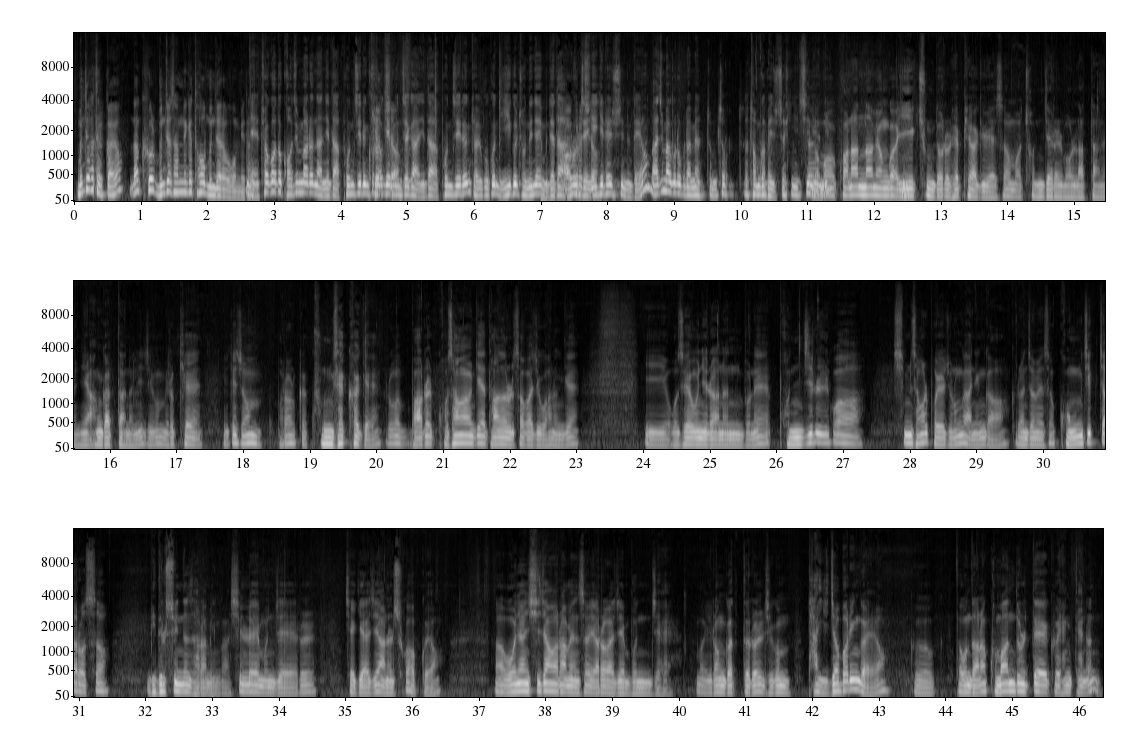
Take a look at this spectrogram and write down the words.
문제가 될까요? 난 그걸 문제 삼는 게 더 문제라고 봅니다. 네, 적어도 거짓말은 아니다. 본질은 기억의 그렇죠. 문제가 아니다. 본질은 결국은 이익을 줬느냐의 문제다로 어, 그렇죠. 이제 얘기를 해주시는데요. 마지막으로 그러면 좀, 좀 점검해 주시죠, 신 의원님. 뭐 권한남용과 이익 충돌을 회피하기 위해서 뭐 존재를 몰랐다느니 안 갔다느니 지금 이렇게 이게 좀 뭐라 그럴까 궁색하게 그리고 말을 고상하게 단어를 써가지고 하는 게 이 오세훈이라는 분의 본질과 심성을 보여주는 거 아닌가 그런 점에서 공직자로서 믿을 수 있는 사람인가 신뢰의 문제를 제기하지 않을 수가 없고요. 아, 5년 시장을 하면서 여러 가지의 문제 뭐 이런 것들을 지금 다 잊어버린 거예요. 그 더군다나 그만둘 때 그 행태는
